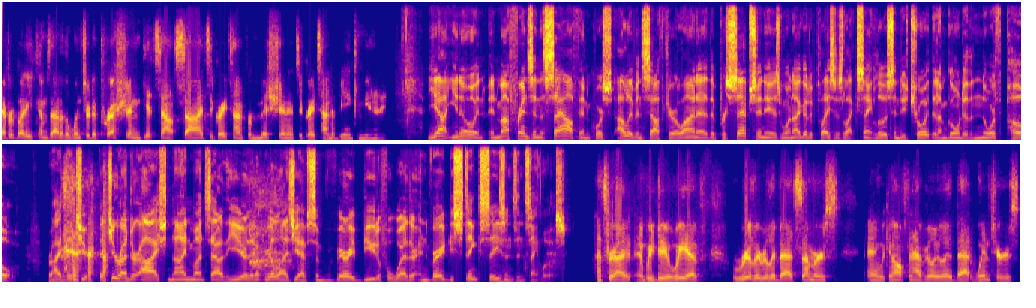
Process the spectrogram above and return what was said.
Everybody comes out of the winter depression, gets outside. It's a great time for mission. It's a great time to be in community. Yeah, you know, and, and my friends in the South, and of course, I live in South Carolina, the perception is when I go to places like St. Louis and Detroit that I'm going to the North Pole right? That you're, that you're under ice nine months out of the year. They don't realize you have some very beautiful weather and very distinct seasons in St. Louis. That's right. And we do. We have really, really bad summers and we can often have really, really bad winters.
